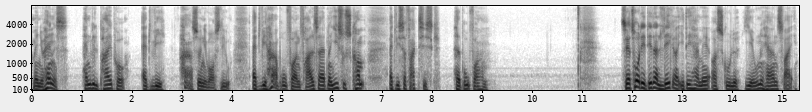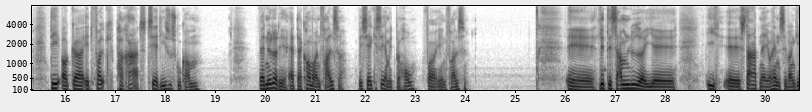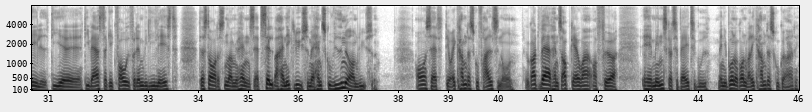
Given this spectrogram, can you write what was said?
Men Johannes, han vil pege på, at vi har synd i vores liv. At vi har brug for en frelser. At når Jesus kom, at vi så faktisk havde brug for ham. Så jeg tror, det er det, der ligger i det her med at skulle jævne Herrens vej. Det at gøre et folk parat til, at Jesus skulle komme. Hvad nytter det, at der kommer en frelser, hvis jeg ikke ser mit behov for en frelse? Øh, lidt det samme lyder i, øh, i øh, starten af Johannes evangeliet, de, øh, de vers, der gik forud for dem, vi lige læste. Der står der sådan om Johannes, at selv var han ikke lyset, men han skulle vidne om lyset. Oversat, det var ikke ham, der skulle frelse nogen. Det kunne godt være, at hans opgave var at føre øh, mennesker tilbage til Gud. Men i bund og grund var det ikke ham, der skulle gøre det.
